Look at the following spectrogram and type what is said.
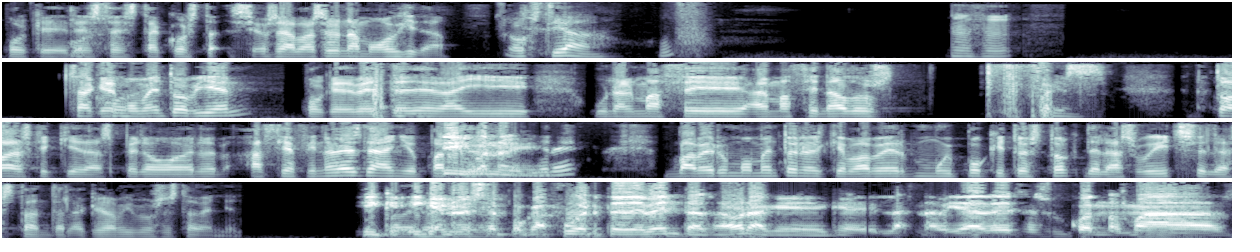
Porque esta, esta costa, o sea, va a ser una movida. Hostia. Uf. O sea que de Joder. momento bien, porque deben tener ahí un almacén, almacenados, pues, todas las que quieras, pero hacia finales de año, parte Sí, bueno, que y- viene, va a haber un momento en el que va a haber muy poquito stock de la Switch en la estándar, la que ahora mismo se está vendiendo. Y que, ver, y que no es época fuerte de ventas ahora, que, que las navidades es cuando más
